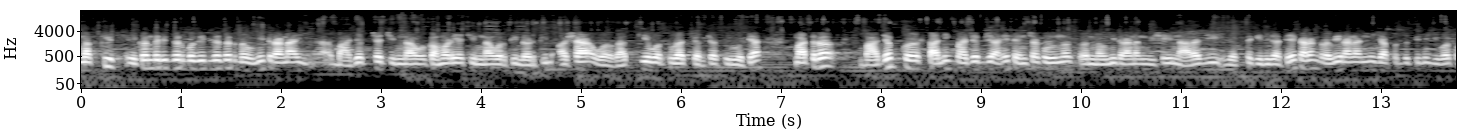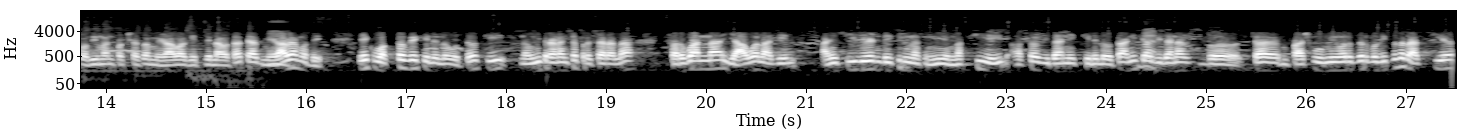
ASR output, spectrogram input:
नक्कीच एकंदरीत जर बघितलं तर नवनीत राणा भाजपच्या चिन्हावर कमळ या चिन्हावरती लढतील अशा व- राजकीय वर्तुळात चर्चा सुरू होत्या. मात्र भाजप स्थानिक भाजप जे आहे त्यांच्याकडूनच नवनीत राणांविषयी नाराजी व्यक्त केली जाते. कारण रवी राणांनी ज्या पद्धतीने युवा स्वाभिमान पक्षाचा मेळावा घेतलेला होता त्या मेळाव्यामध्ये एक वक्तव्य केलेलं होतं की नवनीत राणांच्या प्रचाराला सर्वांना यावं लागेल आणि ती वेळ देखील नक- नक्की येईल असं विधान एक केलेलं होतं. आणि त्या विधानाच्या पार्श्वभूमीवर जर बघितलं तर राजकीय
